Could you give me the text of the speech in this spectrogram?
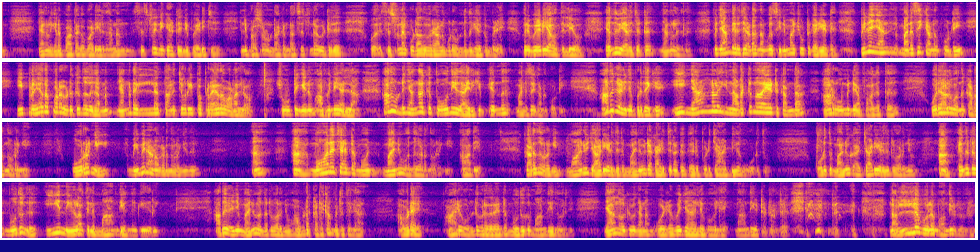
ഞങ്ങളിങ്ങനെ പാട്ടൊക്കെ പാടിയിരുന്നു. കാരണം സിസ്റ്റർ ഇനി കേട്ട് ഇനി പേടിച്ച് ഇനി പ്രശ്നം ഉണ്ടാക്കണ്ട. സിസ്റ്ററിന്റെ വീട്ടിൽ സിസ്റ്ററിനെ കൂടാതെ ഒരാളും കൂടെ ഉണ്ടെന്ന് കേൾക്കുമ്പോഴേ ഒരു പേടിയാവത്തില്ലയോ എന്ന് വിചാരിച്ചിട്ട് ഞങ്ങളിരുന്ന്. അപ്പോൾ ഞാൻ വിചാരിച്ചു എടാ നമുക്ക് സിനിമ ഷൂട്ട് കഴിയട്ടെ. പിന്നെ ഞാൻ മനസ്സിൽ കണക്കൂട്ടി ഈ പ്രേതപ്പടം എടുക്കുന്നത് കാരണം ഞങ്ങളുടെ എല്ലാം തലച്ചോറി ഇപ്പോൾ പ്രേതമാണല്ലോ. ഷൂട്ടിങ്ങിനും അഭിനയമല്ല അതുകൊണ്ട് ഞങ്ങൾക്ക് തോന്നിയതായിരിക്കും എന്ന് മനസ്സിൽ കണക്കൂട്ടി. അത് കഴിഞ്ഞപ്പോഴത്തേക്ക് ഈ ഞങ്ങൾ ഈ നടക്കുന്നതായിട്ട് കണ്ട ആ റൂമിന്റെ ആ ഭാഗത്ത് ഒരാൾ വന്ന് കടന്നുറങ്ങി. ഉറങ്ങി. ബിബിനാണോ കടന്നുറങ്ങിയത്? ആ ആ മോനച്ചാന്റെ മോൻ മനു വന്ന് കടന്നുറങ്ങി ആദ്യം. കടന്നുറങ്ങി. മനു ചാടി എടുത്തിട്ട് മനുവിന്റെ കഴുത്തിനൊക്കെ കയറി പിടിച്ച് അടിയം കൊടുത്തു. കൊടുത്ത് മനു ചാടി എടുത്തിട്ട് പറഞ്ഞു ആ എന്നിട്ട് മുതുക് ഈ നീളത്തിൽ മാന്തി അങ്ങ് കീറി. അത് കഴിഞ്ഞ് മനു എന്നിട്ട് പറഞ്ഞു അവിടെ കിടക്കാൻ പറ്റത്തില്ല. അവിടെ ആരോ ഉണ്ട് ബ്രദർ എന്റെ മുതുക് മാന്തി എന്ന് പറഞ്ഞു. ഞാൻ നോക്കിയപ്പോൾ കാണാം ഉഴവ് ജാൽ പോലെ മാന്തി ഇട്ടിട്ടുണ്ട്. നല്ല പോലെ മാന്തി ഇട്ടിട്ടുണ്ട്.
